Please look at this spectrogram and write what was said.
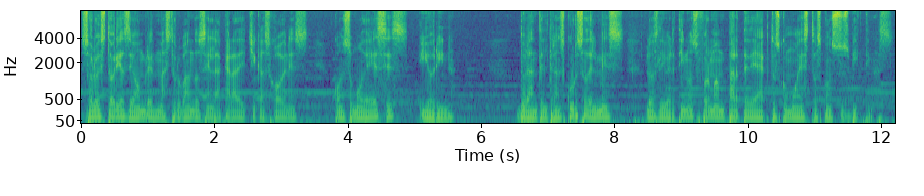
solo historias de hombres masturbándose en la cara de chicas jóvenes, consumo de heces y orina. Durante el transcurso del mes, los libertinos forman parte de actos como estos con sus víctimas.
